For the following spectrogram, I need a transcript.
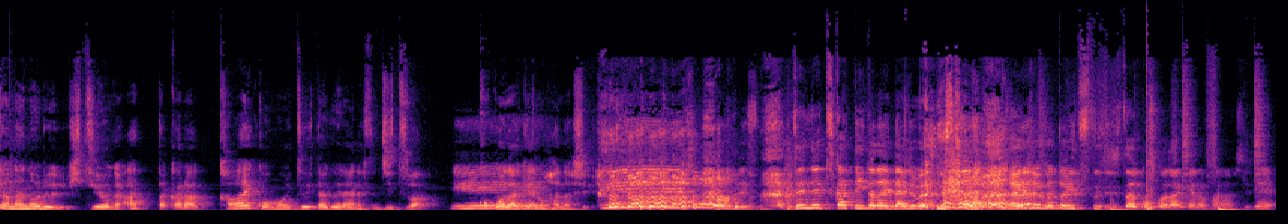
遽名乗る必要があったから、可愛く思いついたぐらいなんです、実は。ここだけの。話。へーそうなんですね。全然使っていただいて大丈夫ですけど、大丈夫と言いつつ実はここだけの話で、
